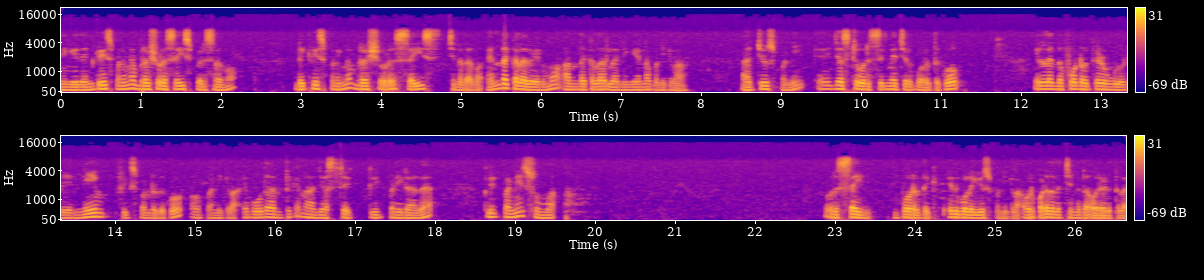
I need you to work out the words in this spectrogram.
நீங்கள் இதை இன்க்ரீஸ் பண்ணிங்கன்னா ப்ரஷ்ஷோட சைஸ் பெருசாகும். டிக்ரீஸ் பண்ணிங்கன்னா ப்ரஷ்ஷோட சைஸ் சின்னதாகும். எந்த கலர் வேணுமோ அந்த கலரில் நீங்கள் என்ன பண்ணிக்கலாம்? சூஸ் பண்ணி ஜஸ்ட் ஒரு சிக்னேச்சர் போடுறதுக்கோ இல்லை இந்த ஃபோட்டோ கீழே உங்களுடைய நேம் ஃபிக்ஸ் பண்ணுறதுக்கோ பண்ணிக்கலாம். இப்போ உதாரணத்துக்கு நான் ஜஸ்ட்டு கிளிக் பண்ணிடாத. கிளிக் பண்ணி சும்மா ஒரு சைன் போடுறதுக்கு இது போல் யூஸ் பண்ணிக்கலாம். ஒரு படத்தில் சின்னதாக ஒரு இடத்துல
